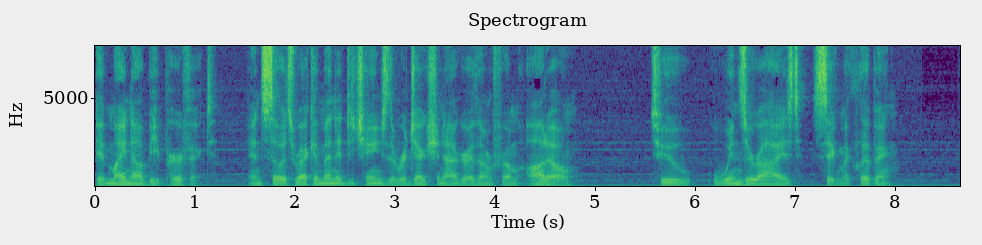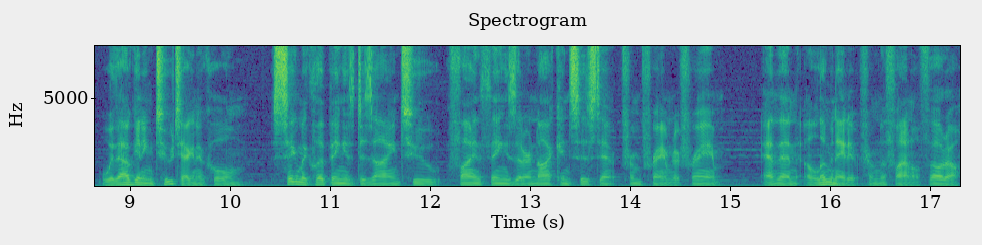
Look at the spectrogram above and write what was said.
it might not be perfect and so it's recommended to change the rejection algorithm from auto to Winsorized Sigma clipping. Without getting too technical, Sigma clipping is designed to find things that are not consistent from frame to frame, and then eliminate it from the final photo.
